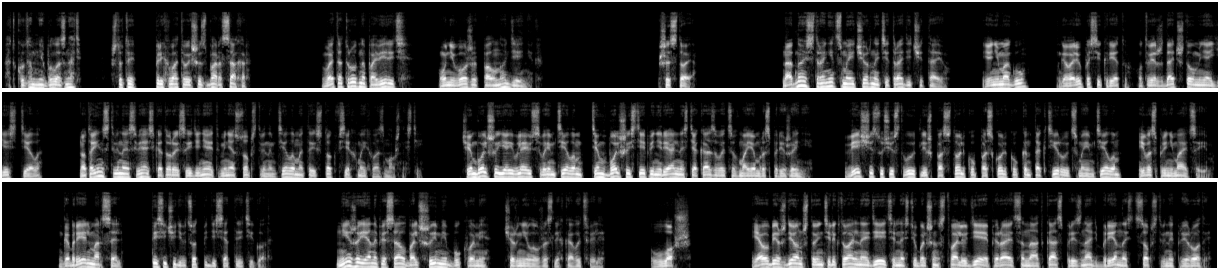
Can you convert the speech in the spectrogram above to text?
«Откуда мне было знать, что ты прихватываешь из бара сахар?» В это трудно поверить, у него же полно денег. Шестое. На одной из страниц моей черной тетради читаю. Я не могу, говорю по секрету, утверждать, что у меня есть тело, но таинственная связь, которая соединяет меня с собственным телом, это исток всех моих возможностей. Чем больше я являюсь своим телом, тем в большей степени реальность оказывается в моем распоряжении. Вещи существуют лишь постольку, поскольку контактируют с моим телом и воспринимаются им. Габриэль Марсель, 1953 год. Ниже я написал большими буквами, чернила уже слегка выцвели. Ложь. Я убежден, что интеллектуальная деятельность у большинства людей опирается на отказ признать бренность собственной природы.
